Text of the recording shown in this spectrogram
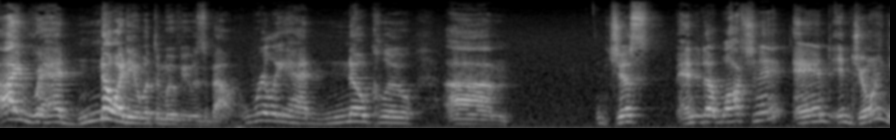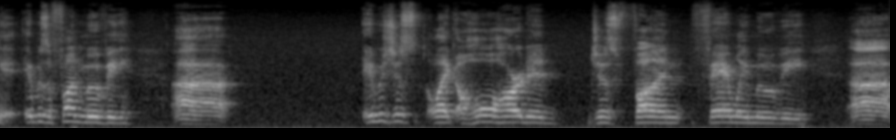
I had no idea what the movie was about. Really had no clue. Um, just ended up watching it and enjoying it. It was a fun movie. Uh, it was just like a wholehearted, just fun family movie. Uh,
